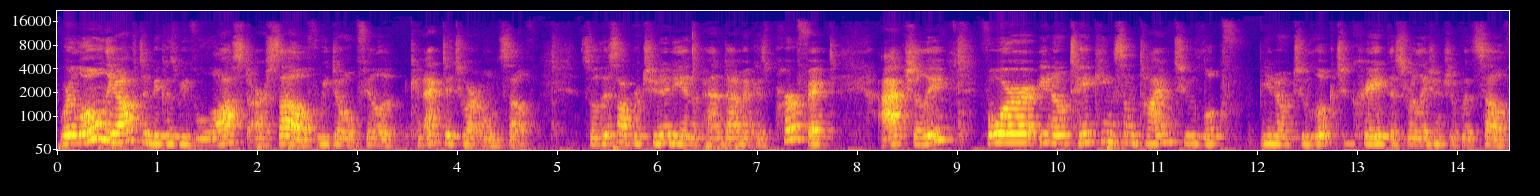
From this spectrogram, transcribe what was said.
we're lonely often because we've lost ourself. We don't feel connected to our own self. So, this opportunity in the pandemic is perfect actually for you know taking some time to look you know to look to create this relationship with self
